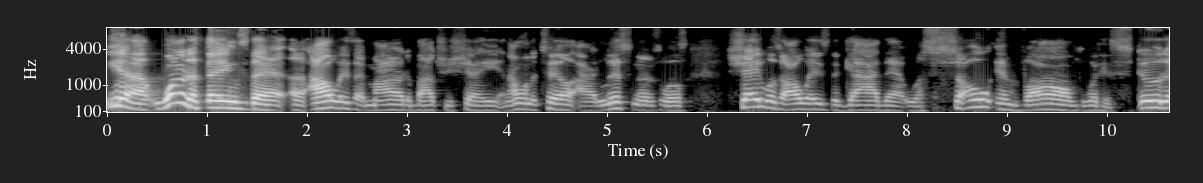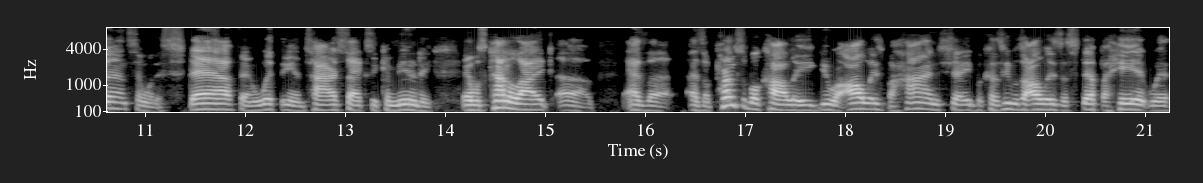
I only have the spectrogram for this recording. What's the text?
Yeah, one of the things that uh, I always admired about you, Shay, and I want to tell our listeners was – Shay was always the guy that was so involved with his students and with his staff and with the entire Sachse community. It was kind of like uh, as a as a principal colleague, you were always behind Shay because he was always a step ahead with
